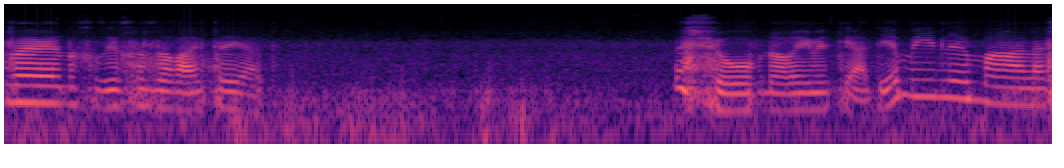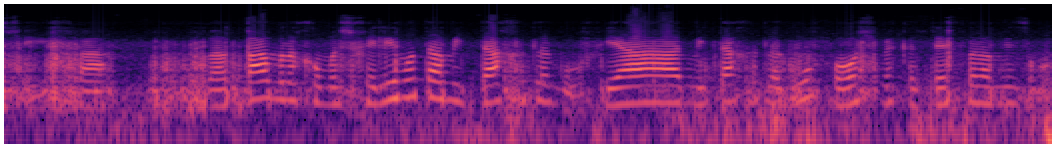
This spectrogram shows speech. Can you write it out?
ונחזיר חזרה את היד. ושוב נרים את יד ימין למעלה, שאיפה, והפעם אנחנו משחילים אותה מתחת לגוף, יד מתחת לגוף, ראש וכתף על המזרון.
